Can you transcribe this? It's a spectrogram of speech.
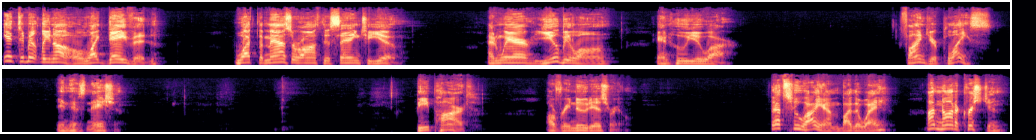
intimately know, like David, what the Mazzaroth is saying to you and where you belong and who you are. Find your place in his nation. Be part of renewed Israel. That's who I am, by the way. I'm not a Christian.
